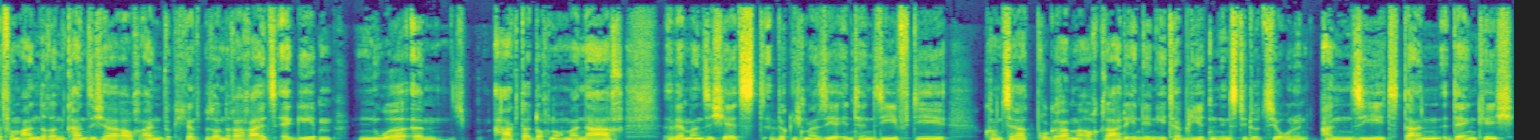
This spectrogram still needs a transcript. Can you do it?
vom anderen, kann sich ja auch ein wirklich ganz besonderer Reiz ergeben. Nur ähm, ich hake da doch noch mal nach, wenn man sich jetzt wirklich mal sehr intensiv die Konzertprogramme auch gerade in den etablierten Institutionen ansieht, dann denke ich,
